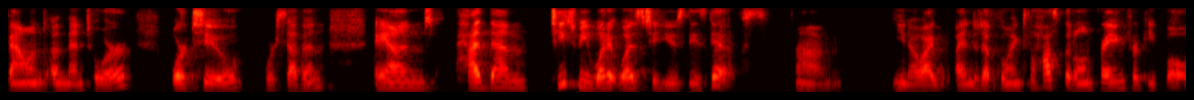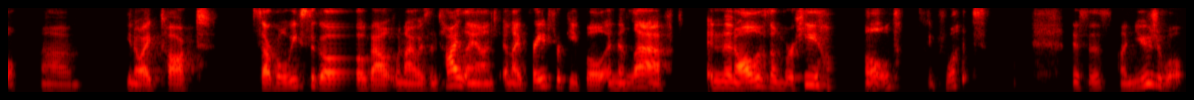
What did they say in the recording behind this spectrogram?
found a mentor or two or seven and had them teach me what it was to use these gifts. Um, you know, I, ended up going to the hospital and praying for people. Um, you know, I talked several weeks ago about when I was in Thailand and I prayed for people and then left, and then all of them were healed. like, what? this is unusual.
